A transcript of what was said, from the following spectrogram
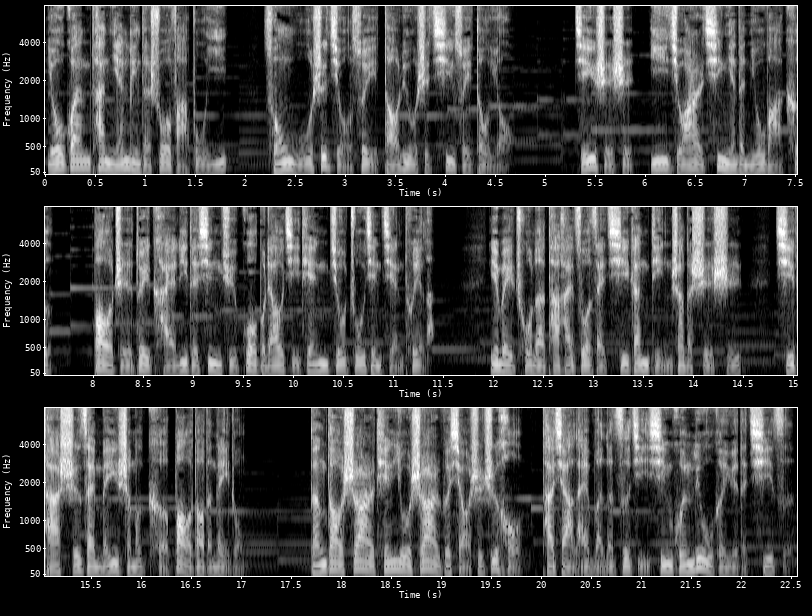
有关他年龄的说法不一，从五十九岁到六十七岁都有。即使是一九二七年的纽瓦克报纸对凯利的兴趣过不了几天就逐渐减退了，因为除了他还坐在旗杆顶上的事实，其他实在没什么可报道的内容。等到十二天又十二个小时之后，他下来吻了自己新婚六个月的妻子，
